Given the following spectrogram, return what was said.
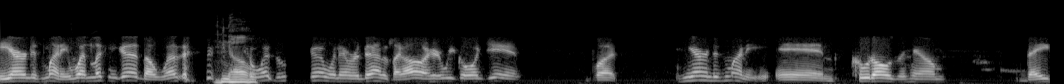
he earned his money. It wasn't looking good though, was it? No, it wasn't looking good when they were down. It's like, oh, here we go again. But he earned his money, and kudos to him. They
